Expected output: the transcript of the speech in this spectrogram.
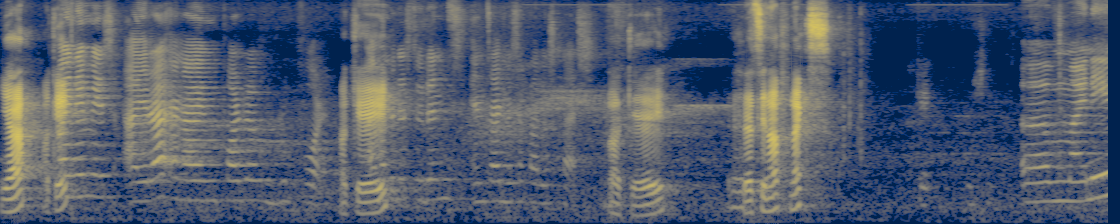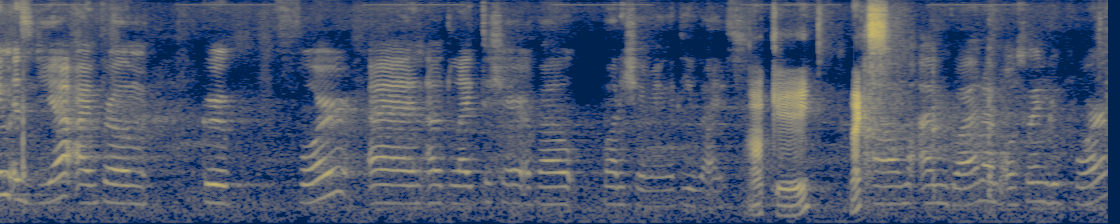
Yeah. Okay. My name is Ira and I'm part of group 4. Okay. I'm the students inside Mr. Carlos class. Okay. That's enough. Next. Um, my name is Gia. I'm from group four, and I would like to share about body shaming with you guys. Okay. Next. Um, I'm Gwen. I'm also in group four,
